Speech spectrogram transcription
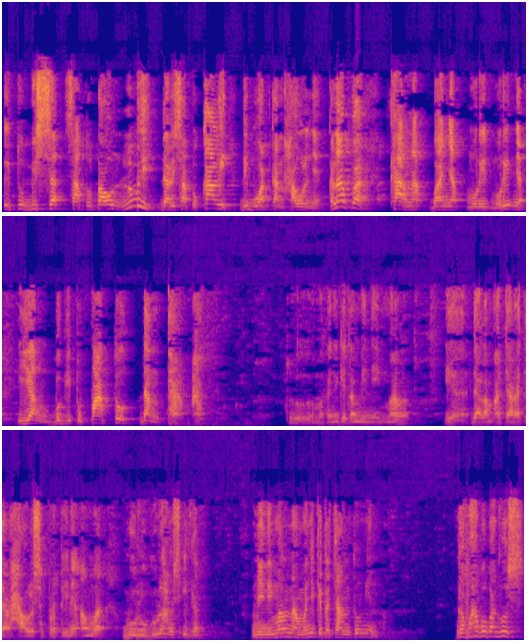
itu bisa satu tahun lebih dari satu kali dibuatkan haulnya. Kenapa? Karena banyak murid-muridnya yang begitu patuh dan taat. Tuh, makanya kita minimal ya dalam acara-acara haul seperti ini sama guru-guru harus ingat. Minimal namanya kita cantumin. Gak apa-apa bagus.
